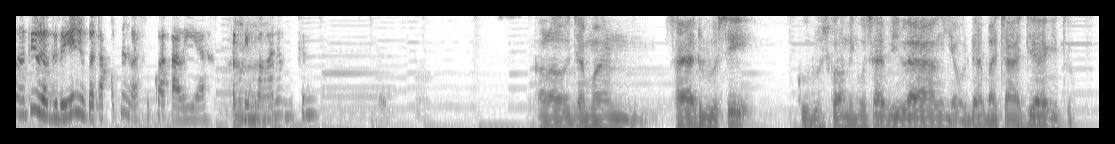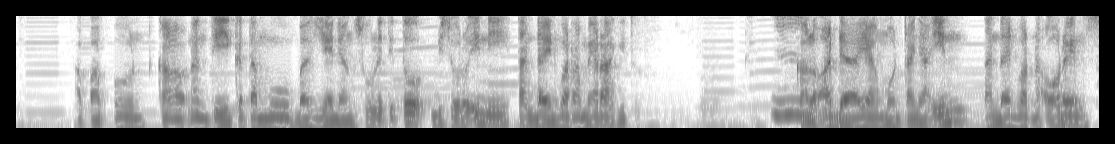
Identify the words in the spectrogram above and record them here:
nanti udah gedenya juga takutnya nggak suka kali ya. Pertimbangannya mungkin Kalau zaman saya dulu sih guru sekolah minggu saya bilang ya udah baca aja gitu. Apa pun kalau nanti ketemu bagian yang sulit itu disuruh ini tandain warna merah gitu. hmm, Kalau ada yang mau ditanyain tandain warna orange.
